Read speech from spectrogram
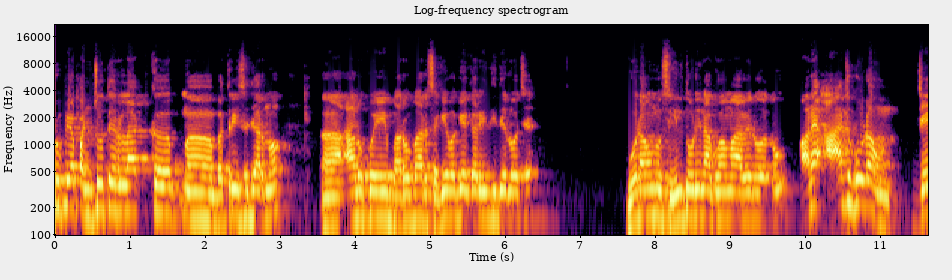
રૂપિયા પંચોતેર લાખ બત્રીસ હજારનો આ લોકોએ બારોબાર સગે વગે કરી દીધેલો છે. ગોડાઉનનું સીલ તોડી નાખવામાં આવેલું હતું. અને આ જ ગોડાઉન જે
